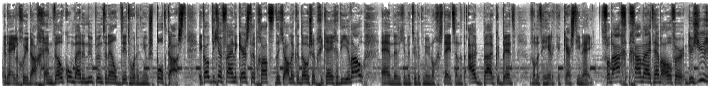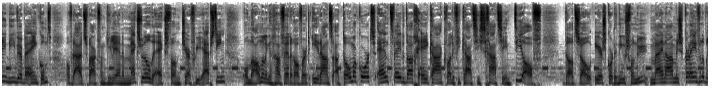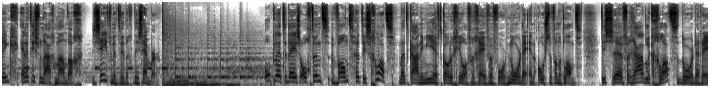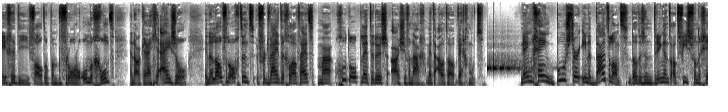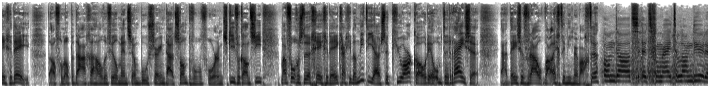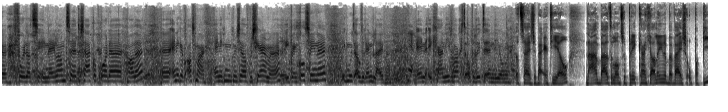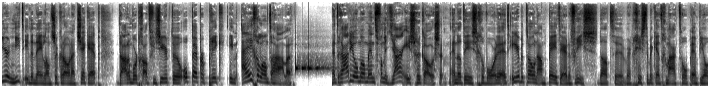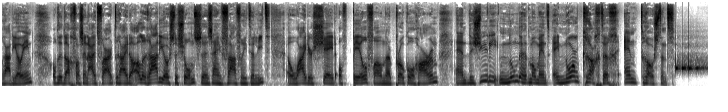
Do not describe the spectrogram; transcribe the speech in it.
Een hele goede dag en welkom bij de Nu.nl Dit Wordt Het Nieuws podcast. Ik hoop dat je een fijne kerst hebt gehad, dat je alle cadeaus hebt gekregen die je wou... en dat je natuurlijk nu nog steeds aan het uitbuiken bent van het heerlijke kerstdiner. Vandaag gaan wij het hebben over de jury die weer bijeenkomt... over de uitspraak van Ghislaine Maxwell, de ex van Jeffrey Epstein. Onderhandelingen gaan verder over het Iraanse atoomakkoord... en tweede dag EK-kwalificatie schaatsen in Tialf. Dat zo, eerst kort het nieuws van nu. Mijn naam is Carne van der Brink en het is vandaag maandag 27 december. Opletten deze ochtend, want het is glad. Het KNMI heeft code geel afgegeven voor het noorden en oosten van het land. Het is uh, verraderlijk glad door de regen die valt op een bevroren ondergrond en dan krijg je ijzel. In de loop van de ochtend verdwijnt de gladheid, maar goed opletten dus als je vandaag met de auto weg moet. Neem geen booster in het buitenland. Dat is een dringend advies van de GGD. De afgelopen dagen haalden veel mensen een booster in Duitsland, bijvoorbeeld voor een skivakantie. Maar volgens de GGD krijg je dan niet de juiste QR-code om te reizen. Ja, deze vrouw wou echter niet meer wachten. Omdat het voor mij te lang duurde voordat ze in Nederland eh, de zaak op orde hadden. Uh, en ik heb astma en ik moet mezelf beschermen. Ik ben kotswinner, ik moet overeind blijven. Ja. En ik ga niet wachten op Rutte en de jongen. Dat zei ze bij RTL. Na een buitenlandse prik krijg je alleen een bewijs op papier, niet in de Nederlandse corona-check-app. Daarom wordt geadviseerd de oppepperprik in eigen land te halen. Het radiomoment van het jaar is gekozen. En dat is geworden het eerbetoon aan Peter de Vries. Dat uh, werd gisteren bekendgemaakt op NPO Radio 1. Op de dag van zijn uitvaart draaiden alle radiostations uh, zijn favoriete lied. A Wider Shade of Pale van uh, Procol Harum. En de jury noemde het moment enorm krachtig en troostend.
